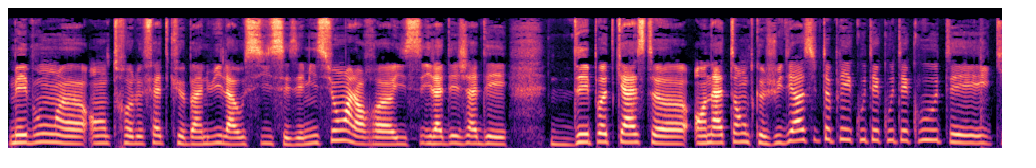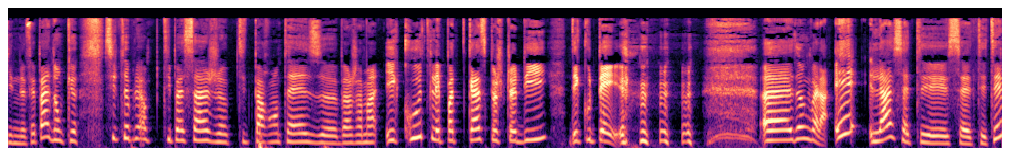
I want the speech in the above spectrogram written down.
Mais bon, entre le fait que ben lui, il a aussi ses émissions. Alors il, il, a déjà des des podcasts en attente que je lui dis ah s'il te plaît écoute écoute écoute et qu'il ne fait pas. Donc s'il te plaît un petit passage, petite parenthèse, Benjamin, écoute les podcasts que je te dis d'écouter. Euh, donc voilà. Et là, cet, cet été,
